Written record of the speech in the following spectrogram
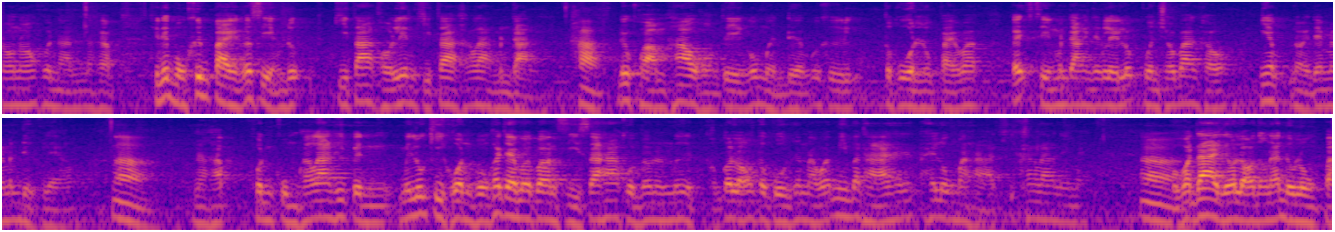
น้องๆคนนั้นนะครับ ทีนี้ผมขึ้นไปก็เสียงกีตาร์เขาเล่นกีตาร์ข้างล่างมันดังครับด้วยความห้าวของตัวเองก็เหมือนเดิมก็คือตะโกนลงไปว่าเฮ้ยเสียงมันดังจังเลยรบกวนชาวบ้านเขาเงียบหน่อยได้ไหมมันดึกแล้วอ่านะครับคนกลุ่มข้างล่างที่เป็นไม่รู้กี่คนผมเข้าใจประมาณสี่ห้าคนเพราะมันมืดเขาก็ร้องตะโกนขึ้นมาว่ามีปัญหาให้ให้ลงมาหาที่ข้างล่างได้ไหมอ่าผมว่าได้เดี๋ยวรอตรงนั้นเดี๋ยวลงไป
